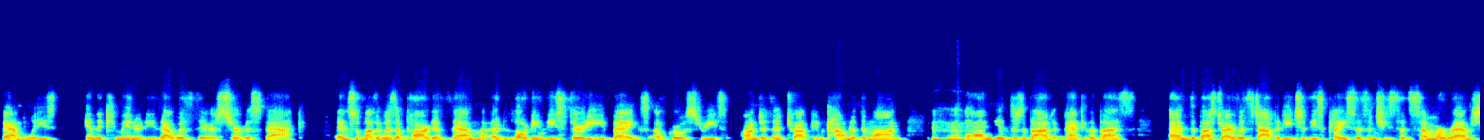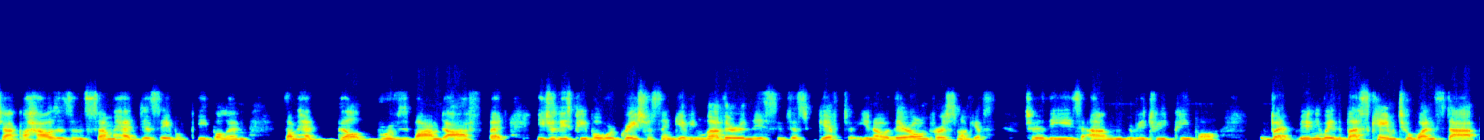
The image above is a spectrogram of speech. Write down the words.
families in the community. That was their service back. And so mother was a part of them uh, loading these 30 bags of groceries onto the truck and counted them on. Mm-hmm. And there's about it back of the bus. And the bus driver would stop at each of these places. And she said some were ramshackle houses and some had disabled people and some had built roofs bombed off. But each of these people were gracious in giving mother and this, this gift, you know, their own personal gifts to these um, retreat people. But anyway, the bus came to one stop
